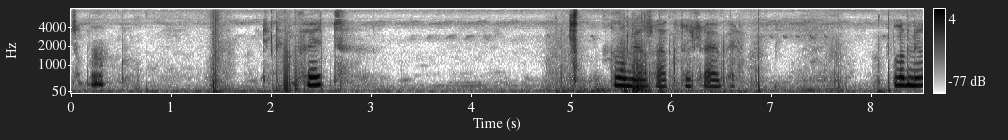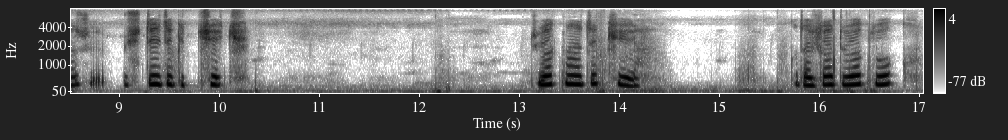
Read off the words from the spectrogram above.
Tamam. Teklif et. Cık, Alamıyoruz arkadaşlar be. Alamıyoruz. Müşteri de gidecek. Duyak nerede ki? Arkadaşlar duyak yok.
